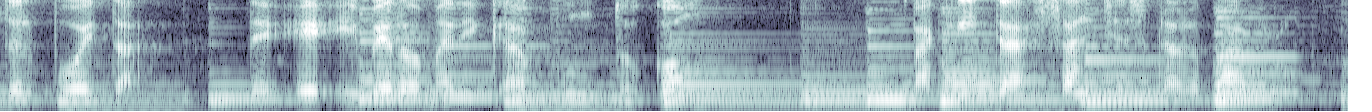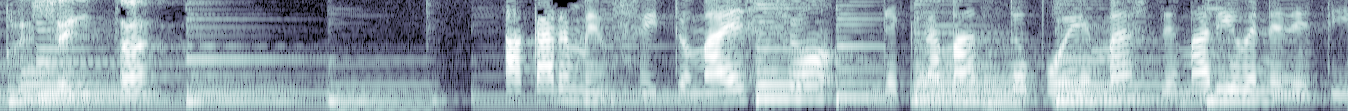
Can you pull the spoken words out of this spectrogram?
Del poeta de eiberoamérica.com, Paquita Sánchez Calvarro presenta a Carmen Feito Maeso declamando poemas de Mario Benedetti.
